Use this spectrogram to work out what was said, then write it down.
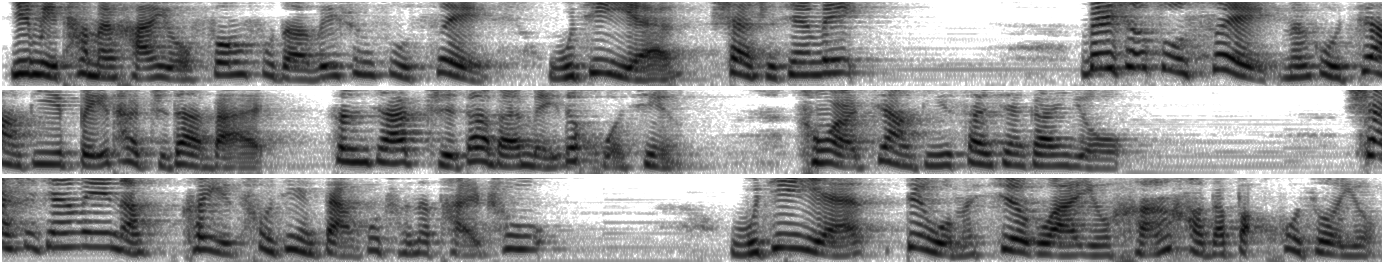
因为它们含有丰富的维生素 C。无机盐、膳食纤维、维生素 C 能够降低贝塔脂蛋白，增加脂蛋白酶的活性，从而降低三酰甘油。膳食纤维呢，可以促进胆固醇的排出。无机盐对我们血管有很好的保护作用。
